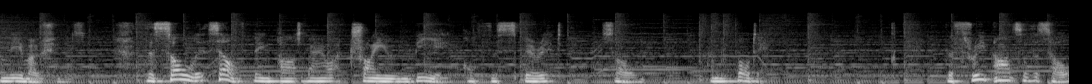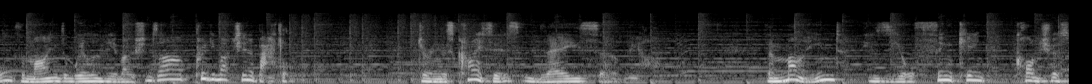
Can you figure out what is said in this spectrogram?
and the emotions. The soul itself being part of our triune being of the spirit, soul, and body. The three parts of the soul, the mind, the will, and the emotions, are pretty much in a battle. During this crisis, they certainly are. The mind is your thinking, conscious,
